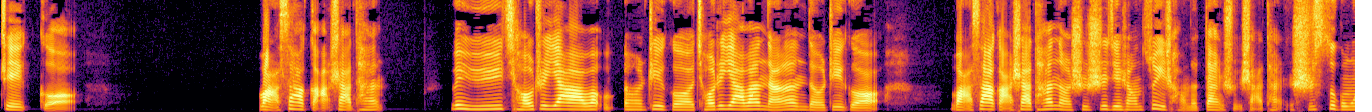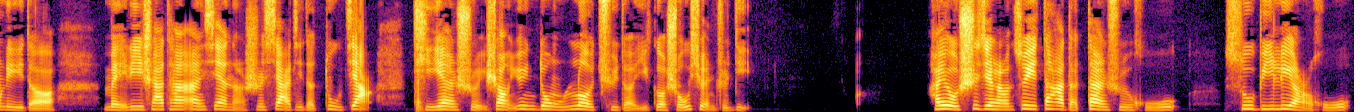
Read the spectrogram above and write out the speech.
这个瓦萨嘎沙滩位于乔治亚湾，嗯，这个乔治亚湾南岸的这个瓦萨嘎沙滩呢，是世界上最长的淡水沙滩，十四公里的美丽沙滩岸线呢，是夏季的度假、体验水上运动乐趣的一个首选之地。还有世界上最大的淡水湖苏必利尔湖。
